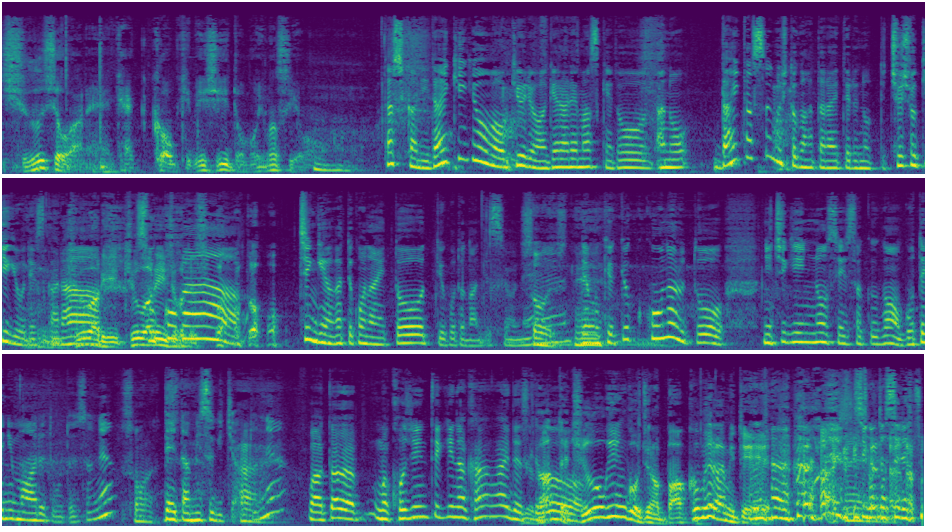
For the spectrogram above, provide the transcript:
中小はね、結構厳しいと思いますよ。確かに大企業はお給料上げられますけど、あの、大多数の人が働いてるのって中小企業ですから、9割、9割以上です賃金上がってこないとっていうことなんですよね。そうですね。でも結局こうなると、日銀の政策が後手に回るってことですよね。そうデータ見すぎちゃうとね。はいまあ、ただ、まあ、個人的な考えですけど。だって中央銀行っていうのはバックメラ見て。仕事する。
